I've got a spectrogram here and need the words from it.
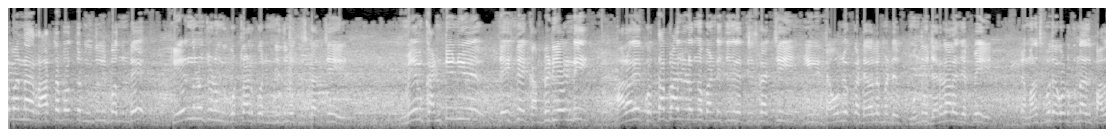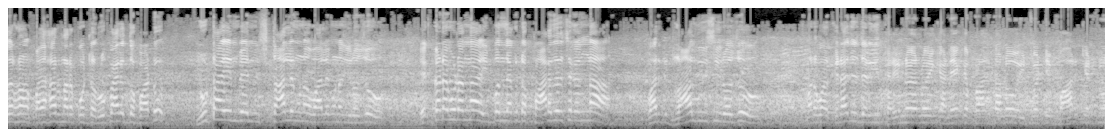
ఏమన్నా రాష్ట్ర ప్రభుత్వం నిధులు ఇబ్బంది ఉంటే కేంద్రం చూడండి కొట్లాడుకొని నిధులు తీసుకొచ్చి మేము కంటిన్యూ చేసిన కంప్లీట్ చేయండి. అలాగే కొత్త ప్రాజెక్టు కూడా బండి సంజయ్ తీసుకొచ్చి ఈ టౌన్ యొక్క డెవలప్మెంట్ ముందుకు జరగాలని చెప్పి నేను మనస్ఫూర్తిగా కొడుకున్నది అది పదహారు పదహారున్నర కోట్ల రూపాయలతో పాటు నూట ఎనభై ఎనిమిది స్టార్లు కూడా వాళ్ళు కూడా ఈరోజు ఎక్కడ కూడా ఇబ్బంది లేకుండా పారదర్శకంగా వారికి డ్రాలు తీసి ఈరోజు మన వారికి కేటాయించడం జరిగింది. కరీంనగర్లో ఇంకా అనేక ప్రాంతాల్లో ఇటువంటి మార్కెట్ను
